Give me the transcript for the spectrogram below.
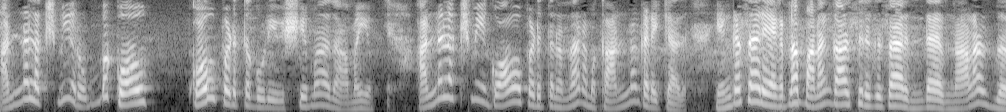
அன்னலக்ஷ்மியை ரொம்ப கோவ கோவப்படுத்தக்கூடிய விஷயமா அது அமையும். அன்னலக்ஷ்மியை கோவப்படுத்தினோம்னா நமக்கு அன்னம் கிடைக்காது. எங்கே சார் என்கிட்டலாம் பணம் காசு இருக்குது சார். இந்த நாளாக இந்த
